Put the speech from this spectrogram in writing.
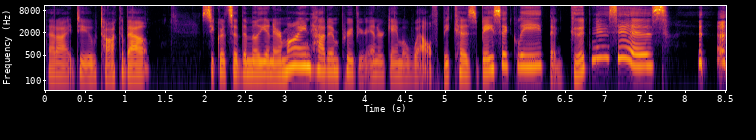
that I do talk about, Secrets of the Millionaire Mind How to Improve Your Inner Game of Wealth. Because basically, the good news is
